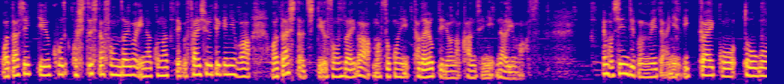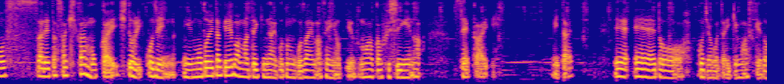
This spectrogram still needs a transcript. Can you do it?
私っていう固執した存在はいなくなっていく。最終的には私たちっていう存在が、まあ、そこに漂っているような感じになります。でも、シンジ君みたいに一回こう、統合された先からもう一回一人個人に戻りたければ、まあ、できないこともございませんよっていう、なんか不思議な世界みたい。で、えーと、ごちゃごちゃいきますけど、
